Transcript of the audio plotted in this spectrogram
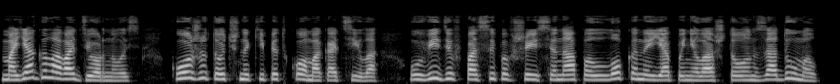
Моя голова дернулась, кожу точно кипятком окатила. Увидев посыпавшиеся на пол локоны, я поняла, что он задумал.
